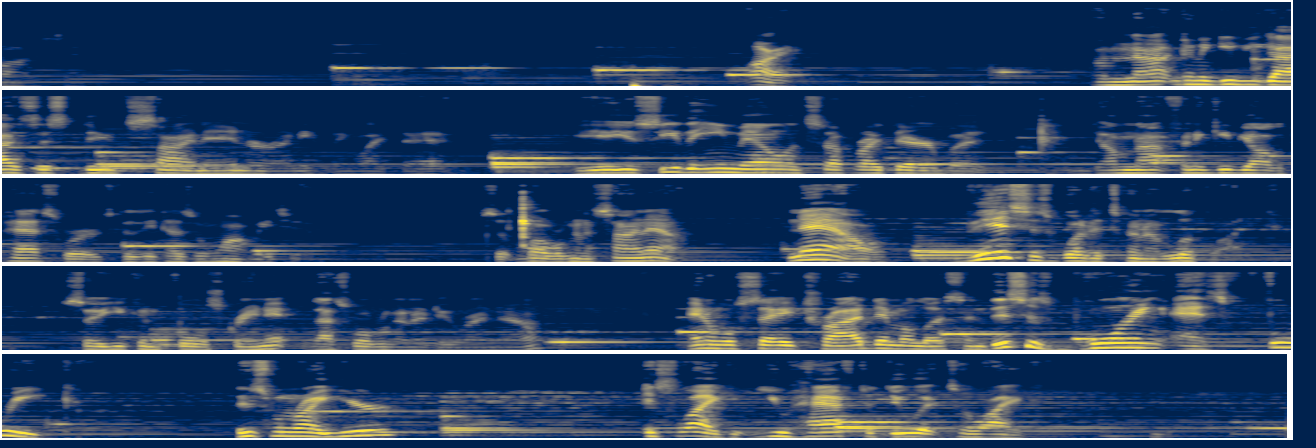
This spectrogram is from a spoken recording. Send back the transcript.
on a second. Alright. I'm not going to give you guys this dude sign in or anything like that. Yeah, you see the email and stuff right there, but I'm not going to give you all the passwords because he doesn't want me to. So, but we're going to sign out. Now, this is what it's going to look like so you can full screen it. That's what we're going to do right now. And we'll say try demo lesson. This is boring as freak. This one right here, it's like you have to do it to like,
